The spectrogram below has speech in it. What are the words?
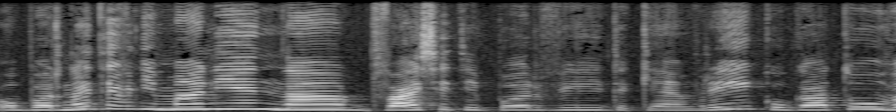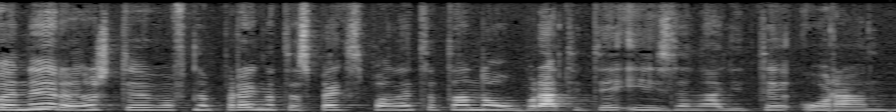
Обърнете внимание на 21 декември, когато Венера ще е в напрегнат аспект с планетата на обратите и изненадите Оран.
